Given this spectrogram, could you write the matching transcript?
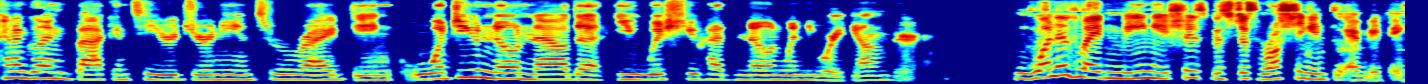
kind of going back into your journey into writing, what do you know now that you wish you had known when you were younger? One of my main issues was just rushing into everything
